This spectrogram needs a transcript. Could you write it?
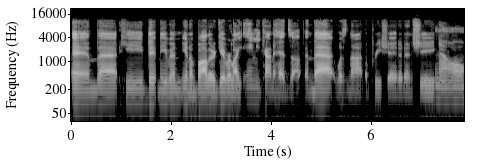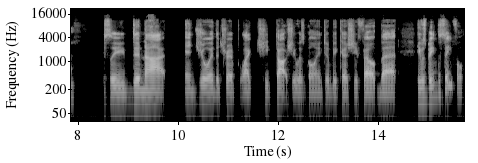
and that he didn't even, you know, bother to give her like any kind of heads up. And that was not appreciated. And she No. obviously did not enjoy the trip like she thought she was going to because she felt that he was being deceitful.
